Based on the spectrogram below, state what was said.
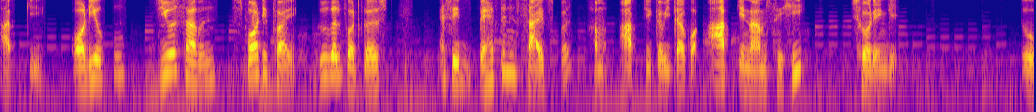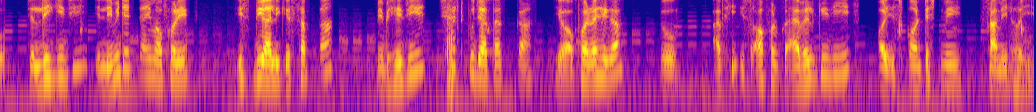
आपकी ऑडियो को Jio Saavn, Spotify, Google podcast, ऐसे बेहतरीन साइट्स पर हम आपकी कविता को आपके नाम से ही छोड़ेंगे। तो जल्दी कीजिए, ये लिमिटेड टाइम ऑफ़र है। इस दिवाली के सप्ताह में भेजिए, छठ पूजा तक का ये ऑफ़र रहेगा। तो अभी इस ऑफ़र को अवेल कीजिए और इस कॉन्टेस्ट में शामिल होइए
